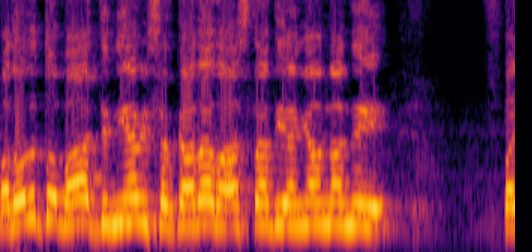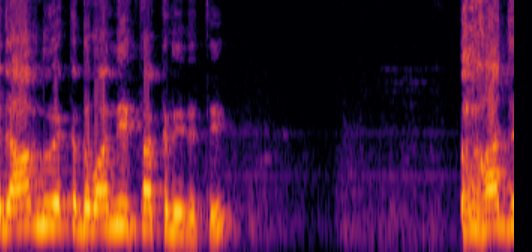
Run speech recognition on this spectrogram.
ਪਰ ਉਹਦੇ ਤੋਂ ਬਾਅਦ ਜਿੰਨੀਆਂ ਵੀ ਸਰਕਾਰਾਂ ਰਾਜਸਥਾਨ ਦੀ ਆਈਆਂ, ਉਹਨਾਂ ਨੇ ਪੰਜਾਬ ਨੂੰ ਇੱਕ ਦੀਵਾਨੀ ਤੱਕ ਨਹੀਂ ਦਿੱਤੀ। ਅੱਜ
